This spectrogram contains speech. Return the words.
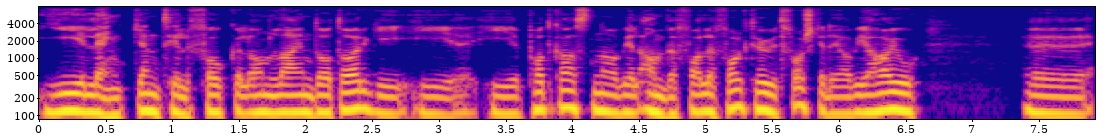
gi lenken til focalonline.org i, i, i podkasten, og vil anbefale folk til å utforske det. Og vi har jo eh,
